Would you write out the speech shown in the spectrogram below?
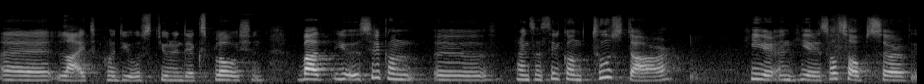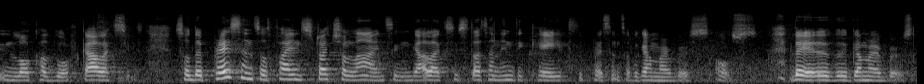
uh, light produced during the explosion. But you, silicon, uh, for instance, silicon 2 star here and here is also observed in local dwarf galaxies. So the presence of fine structure lines in galaxies doesn't indicate the presence of gamma bursts also, the, the gamma bursts,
